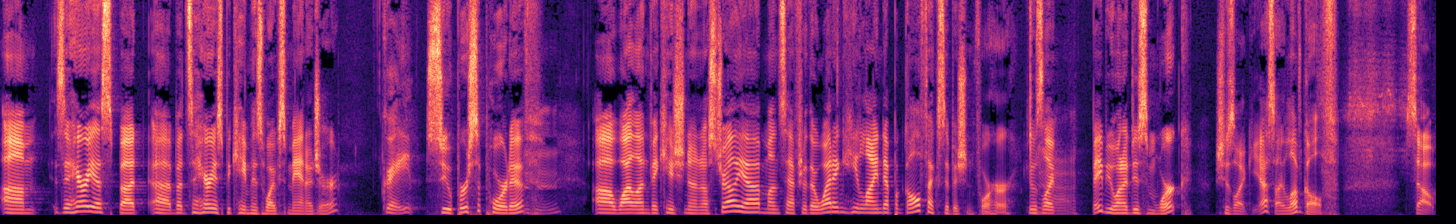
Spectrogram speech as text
Um, Zaharias, but uh, but Zaharias became his wife's manager. great. Super supportive. Uh, while on vacation in Australia, months after their wedding, he lined up a golf exhibition for her. He was like, "Babe, you want to do some work?" She's like, "Yes, I love golf." So,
